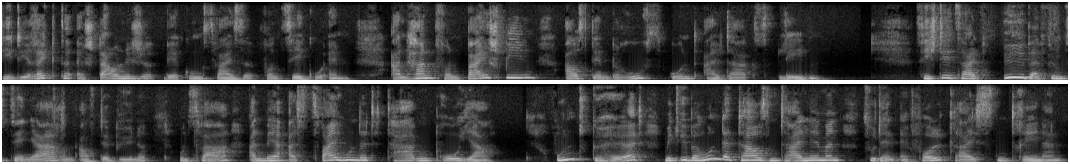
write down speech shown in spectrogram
die direkte erstaunliche Wirkungsweise von CQM anhand von Beispielen aus dem Berufs- und Alltagsleben. Sie steht seit über 15 Jahren auf der Bühne und zwar an mehr als 200 Tagen pro Jahr und gehört mit über 100.000 Teilnehmern zu den erfolgreichsten Trainern.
